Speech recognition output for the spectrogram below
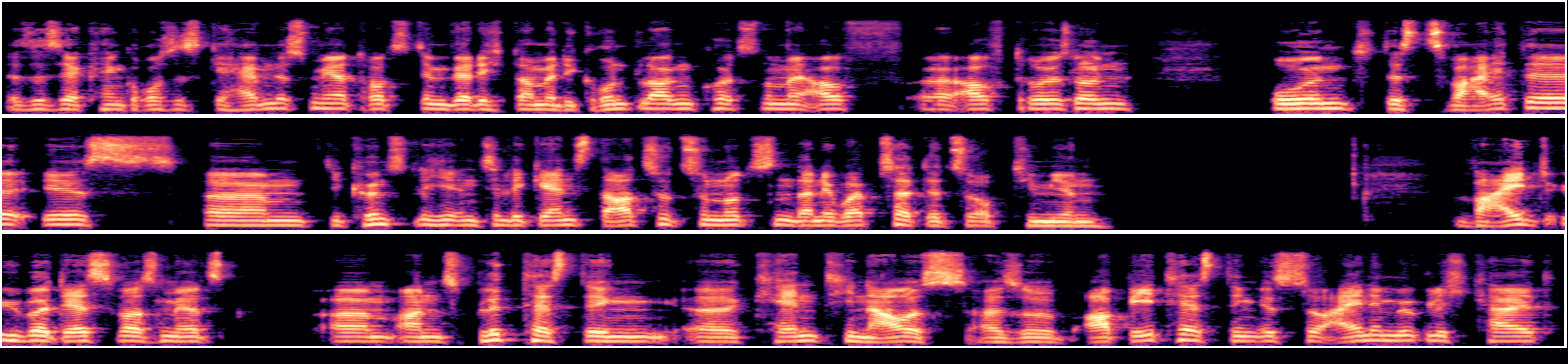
Das ist ja kein großes Geheimnis mehr. Trotzdem werde ich da mal die Grundlagen kurz nochmal auf, äh, aufdröseln. Und das Zweite ist, ähm, die künstliche Intelligenz dazu zu nutzen, deine Webseite zu optimieren. Weit über das, was wir jetzt ähm, an Split-Testing äh, kennt, hinaus. Also A-B-Testing ist so eine Möglichkeit,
